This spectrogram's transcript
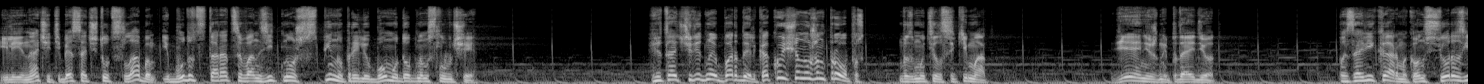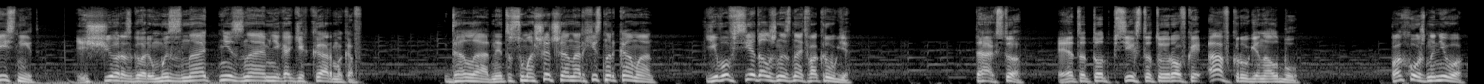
или иначе тебя сочтут слабым и будут стараться вонзить нож в спину при любом удобном случае. «Это очередной бордель. Какой еще нужен пропуск?» – возмутился Кимат. «Денежный подойдет». «Позови Кармака, он все разъяснит. Еще раз говорю, мы знать не знаем никаких Кармаков», «Да ладно, это сумасшедший анархист-наркоман. Его все должны знать в округе». «Так, стоп. Это тот псих с татуировкой «А» в круге на лбу?» «Похож на него».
